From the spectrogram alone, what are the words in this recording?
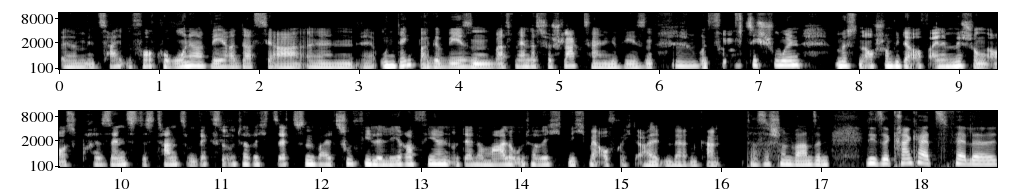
Ähm, in Zeiten vor Corona wäre das ja äh, undenkbar gewesen. Was wären das für Schlagzeilen gewesen? Mhm. Und 50 Schulen müssen auch schon wieder auf eine Mischung aus Präsenz, Distanz und Wechselunterricht setzen, weil zu viele Lehrer fehlen und der normale Unterricht nicht mehr aufrechterhalten werden kann. Das ist schon Wahnsinn. Diese Krankheitsfälle,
